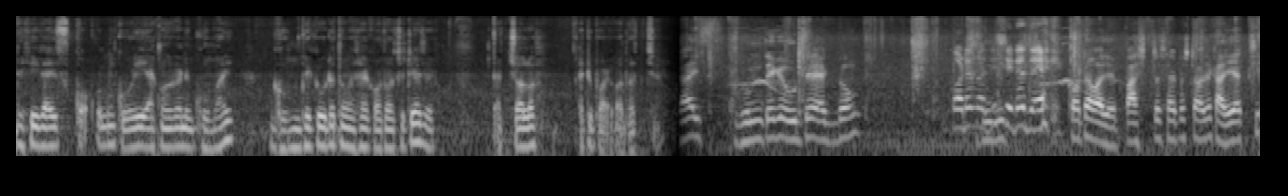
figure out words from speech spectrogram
দেখি গাইস কখন করি, এখন ওখানে ঘুমাই, ঘুম থেকে উঠে তোমার সাথে কথা হচ্ছে, ঠিক আছে? তা চলো, একটু পরে কথা হচ্ছে। গাইস ঘুম থেকে উঠে একদম সেটা দেখ। কটা বাজে? পাঁচটা সাড়ে পাঁচটা বাজে কাজে যাচ্ছি।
